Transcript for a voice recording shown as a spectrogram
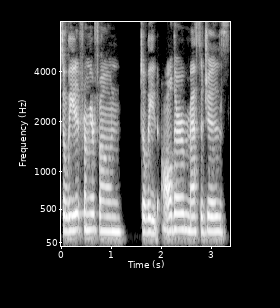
delete it from your phone, delete all their messages,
